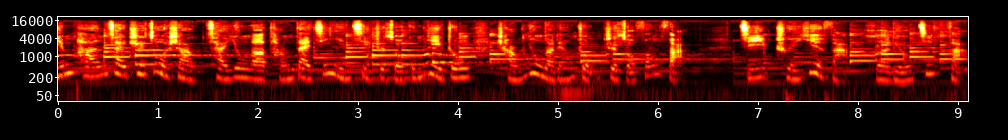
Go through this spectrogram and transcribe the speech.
银盘在制作上采用了唐代金银器制作工艺中常用的两种制作方法，即锤叶法和鎏金法。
